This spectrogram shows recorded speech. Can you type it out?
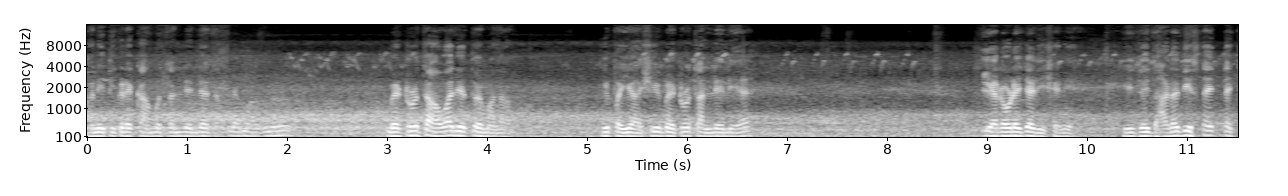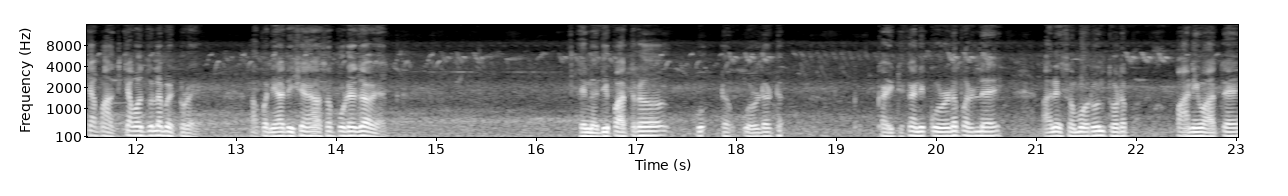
आणि तिकडे कामं चाललेली आहेत. आपल्या मेट्रोचा आवाज येतो आहे मला. ही पहिली अशी मेट्रो चाललेली आहे. येरोड्याच्या दिशेने. ही जे झाडं दिसत आहेत त्याच्या मागच्या बाजूला मेट्रो आहे. आपण या दिशेने असं पुढे जाऊयात. हे नदीपात्र को- ट- कोरडं काही ठिकाणी कोरडं पडलं आहे आणि समोरून थोडं पाणी वाहत आहे.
